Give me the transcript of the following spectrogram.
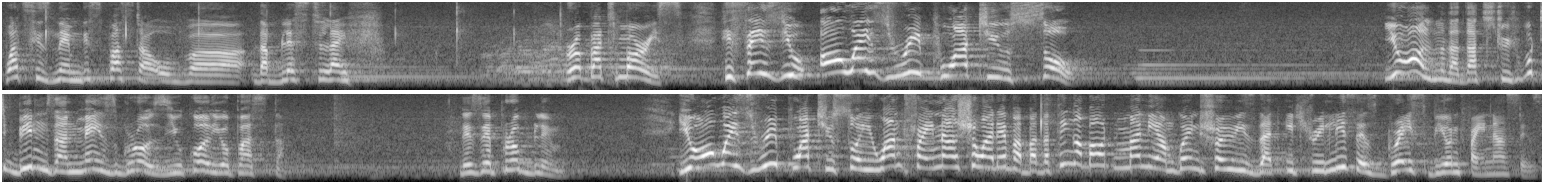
what's his name? This pastor of uh, the Blessed Life. Robert Morris. He says, You always reap what you sow. You all know that that's true. Put beans and maize grows, you call your pastor. There's a problem. You always reap what you sow. You want financial, whatever. But the thing about money I'm going to show you is that it releases grace beyond finances.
